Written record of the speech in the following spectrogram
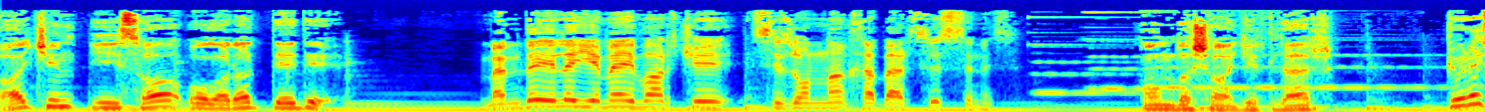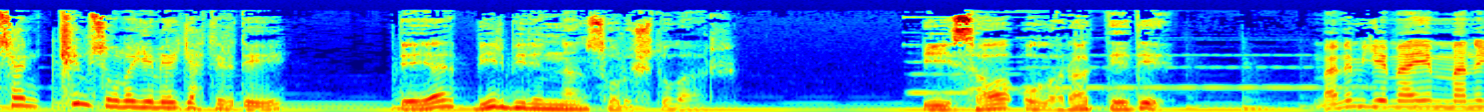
Lakin İsa onlara dedi, Məndə elə yemək var ki, siz ondan xəbərsizsiniz. Onda şagirdlər Görəsən kimsə ona yemək gətirdi? deyə bir-birindən soruşdular. İsa onlara dedi, Mənim yeməyim məni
